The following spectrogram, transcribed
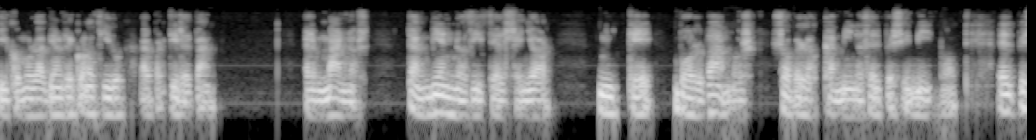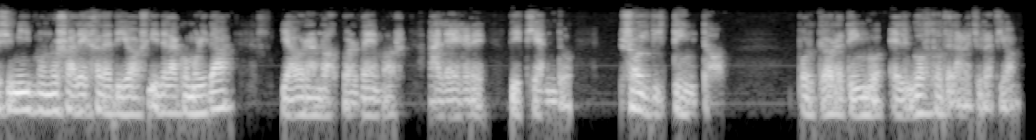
y cómo lo habían reconocido al partir el pan. Hermanos, también nos dice el Señor que volvamos sobre los caminos del pesimismo. El pesimismo nos aleja de Dios y de la comunidad y ahora nos volvemos alegre diciendo, soy distinto, porque ahora tengo el gozo de la resurrección.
